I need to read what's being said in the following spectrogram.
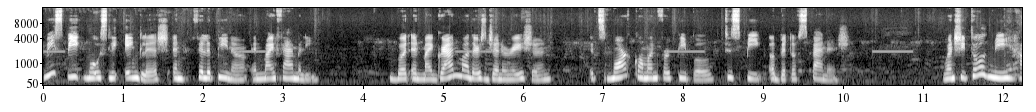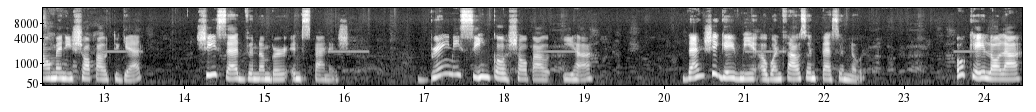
we speak mostly English and Filipino in my family. But in my grandmother's generation, it's more common for people to speak a bit of Spanish. When she told me how many siopao to get, she said the number in Spanish. Bring me cinco siopao, hija. Then she gave me a 1,000 peso note. Okay, Lola.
